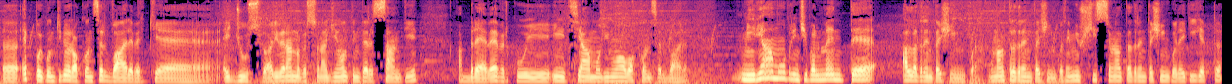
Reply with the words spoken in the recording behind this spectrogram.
Eh, e poi continuerò a conservare perché è giusto. Arriveranno personaggi molto interessanti a breve. Per cui iniziamo di nuovo a conservare. Miriamo principalmente alla 35 un'altra 35 se mi uscisse un'altra 35 dai ticket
